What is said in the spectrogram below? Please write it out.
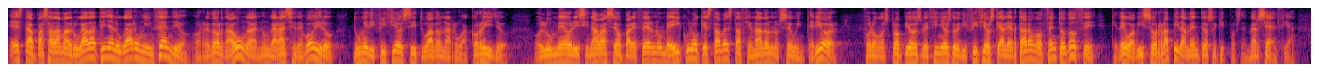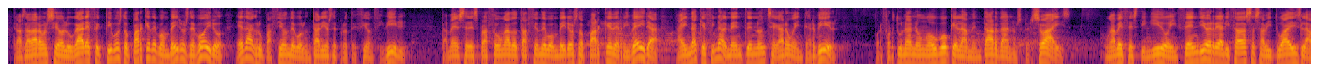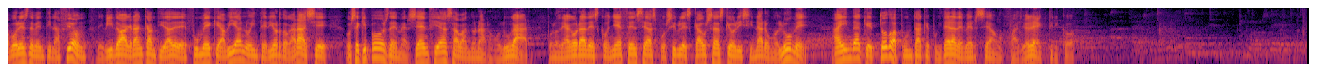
Esta pasada madrugada tiña lugar un incendio ao redor da unha nun garaxe de Boiro dun edificio situado na rúa Corrillo. O lume orixinábase ao parecer nun vehículo que estaba estacionado no seu interior. Foron os propios veciños do edificio que alertaron ao 112, que deu aviso rapidamente aos equipos de emerxencia. Trasladáronse ao lugar efectivos do Parque de Bombeiros de Boiro e da Agrupación de Voluntarios de Protección Civil. Tamén se desplazou unha dotación de bombeiros do Parque de Ribeira, aínda que finalmente non chegaron a intervir. Por fortuna non houbo que lamentar danos persoais. Unha vez extinguido o incendio e realizadas as habituais labores de ventilación, debido á gran cantidade de fume que había no interior do garaxe, os equipos de emerxencias abandonaron o lugar. Polo de agora descoñécense as posibles causas que orixinaron o lume, aínda que todo apunta a que puidera deberse a un fallo eléctrico.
